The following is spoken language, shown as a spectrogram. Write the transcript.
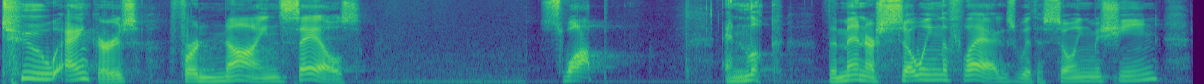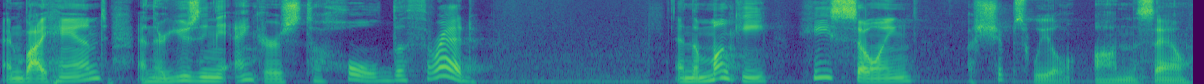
Two anchors for nine sails. Swap. And look, the men are sewing the flags with a sewing machine and by hand, and they're using the anchors to hold the thread. And the monkey, he's sewing a ship's wheel on the sail.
